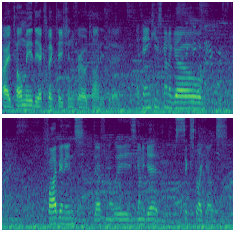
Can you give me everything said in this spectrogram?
All right, tell me the expectations for Ohtani today. I think he's gonna go five innings, definitely. He's gonna get six strikeouts.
